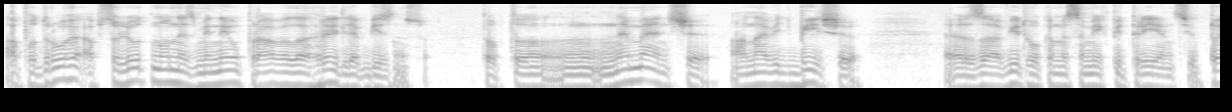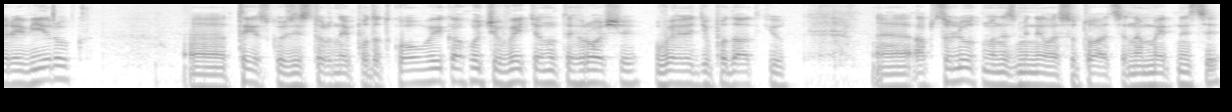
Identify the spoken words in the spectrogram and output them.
А по-друге, абсолютно не змінив правила гри для бізнесу. Тобто не менше, а навіть більше е, за відгуками самих підприємців перевірок, тиску зі сторони податкової, яка хоче витягнути гроші у вигляді податків. Е, Абсолютно не змінила ситуація на митниці.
